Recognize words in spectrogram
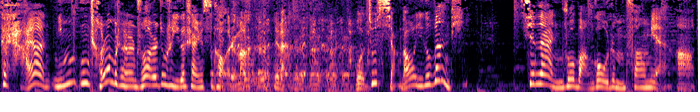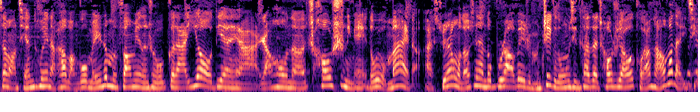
干啥呀？你们你承认不承认？楚老师就是一个善于思考的人嘛，对吧？我就想到了一个问题：现在你们说网购这么方便啊，再往前推，哪怕网购没这么方便的时候，各大药店呀，然后呢，超市里面也都有卖的。哎，虽然我到现在都不知道为什么这个东西它在超市要和口香糖放在一起，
